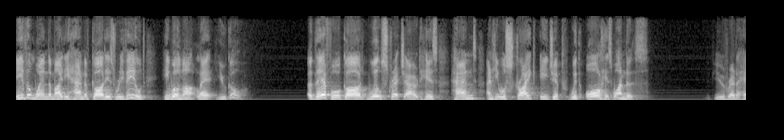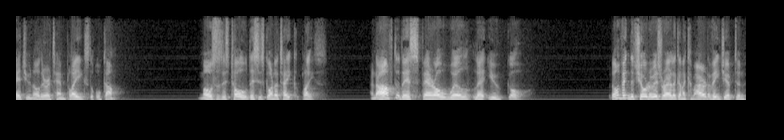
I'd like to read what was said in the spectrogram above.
Even when the mighty hand of God is revealed, he will not let you go. Uh, therefore, God will stretch out his hand and he will strike Egypt with all his wonders. You've read ahead, you know there are 10 plagues that will come. Moses is told this is going to take place. And after this, Pharaoh will let you go. I don't think the children of Israel are going to come out of Egypt and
